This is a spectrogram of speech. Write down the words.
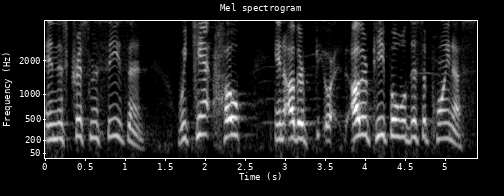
in this Christmas season. We can't hope in other other people will disappoint us.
